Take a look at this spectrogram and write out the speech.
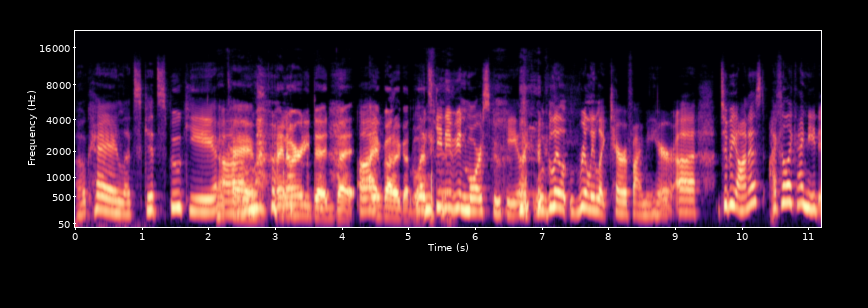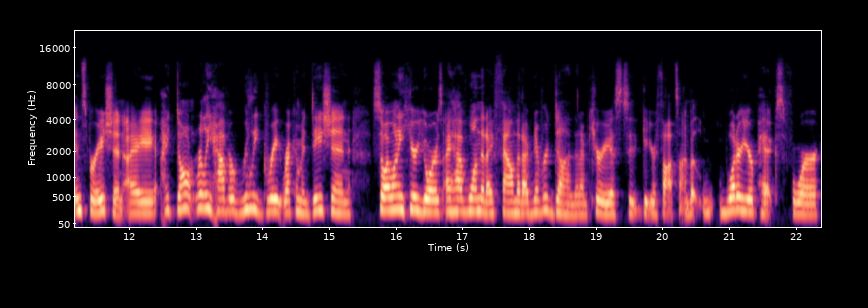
Okay, let's get spooky. Okay, um, I know I already did, but uh, I've got a good one. Let's get even more spooky. Like really, really, like terrify me here. Uh, to be honest, I feel like I need inspiration. I I don't really have a really great recommendation, so I want to hear yours. I have one that I found that I've never done that I'm curious to get your thoughts on. But what are your picks for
